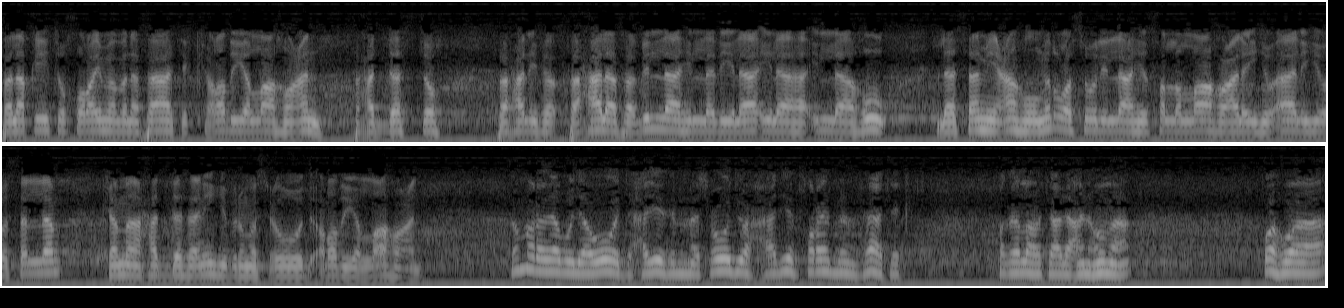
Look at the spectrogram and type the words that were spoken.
فلقيت خريم بن فاتك رضي الله عنه فحدثته فحلف, فحلف بالله الذي لا إله إلا هو لسمعه من رسول الله صلى الله عليه وآله وسلم كما حدثنيه ابن مسعود رضي الله عنه. ثم روى أبو داود حديث ابن مسعود وحديث خريم بن فاتك رضي الله تعالى عنهما وهو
